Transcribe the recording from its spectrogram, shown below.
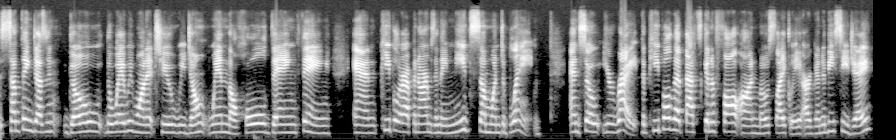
something doesn't go the way we want it to. We don't win the whole dang thing, and people are up in arms and they need someone to blame. And so you're right. The people that that's going to fall on most likely are going to be CJ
